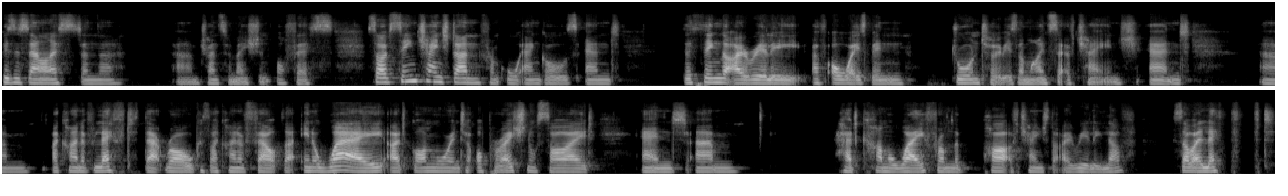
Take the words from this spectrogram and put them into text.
business analysts and the um, transformation office. So, I've seen change done from all angles. And the thing that I really have always been drawn to is the mindset of change. And um, I kind of left that role because I kind of felt that in a way I'd gone more into operational side and um, had come away from the part of change that I really love. So I left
